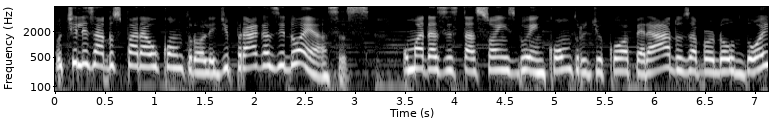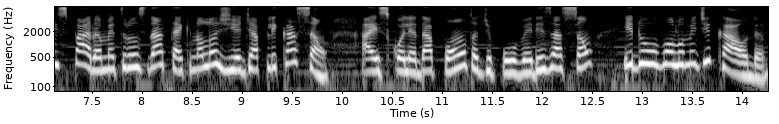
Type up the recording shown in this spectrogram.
utilizados para o controle de pragas e doenças. Uma das estações do encontro de cooperados abordou dois parâmetros da tecnologia de aplicação: a escolha da ponta de pulverização e do volume de cauda.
